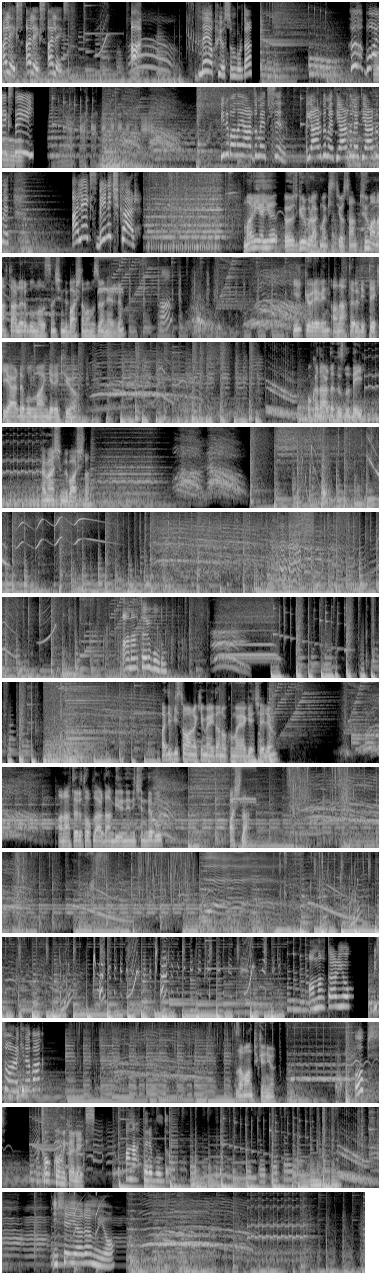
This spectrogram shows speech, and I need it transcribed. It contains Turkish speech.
Alex, Alex, Alex. Ah, ne yapıyorsun burada? Hıh, bu Alex değil. Biri bana yardım etsin. Yardım et, yardım et, yardım et. Alex, beni çıkar. Maria'yı özgür bırakmak istiyorsan tüm anahtarları bulmalısın. Şimdi başlamamızı öneririm. İlk görevin anahtarı dipteki yerde bulman gerekiyor. O kadar da hızlı değil. Hemen şimdi başla. Anahtarı buldum. Hadi bir sonraki meydan okumaya geçelim. Anahtarı toplardan birinin içinde bul. Başla. Anahtar yok. Bir sonrakine bak. Zaman tükeniyor. Ups. Çok komik Alex. Anahtarı buldum. İşe yaramıyor.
